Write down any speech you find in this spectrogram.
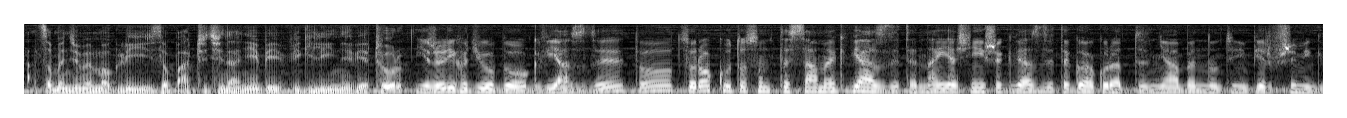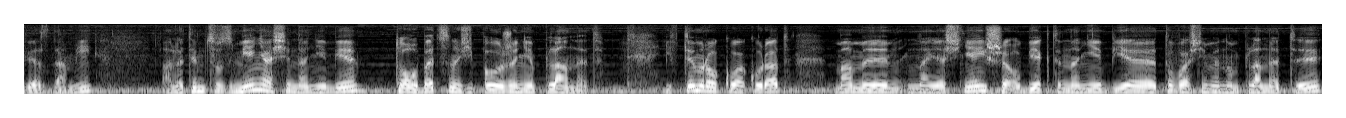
A co będziemy mogli zobaczyć na niebie w wigilijny wieczór? Jeżeli chodziłoby o gwiazdy, to co roku to są te same gwiazdy. Te najjaśniejsze gwiazdy tego akurat dnia będą tymi pierwszymi gwiazdami. Ale tym, co zmienia się na niebie, to obecność i położenie planet. I w tym roku akurat mamy najjaśniejsze obiekty na niebie, to właśnie będą planety.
